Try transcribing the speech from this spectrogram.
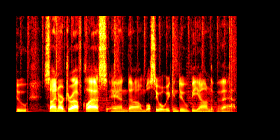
to sign our draft class, and um, we'll see what we can do beyond that.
